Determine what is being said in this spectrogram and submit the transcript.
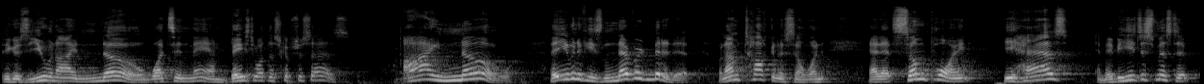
Because you and I know what's in man based on what the scripture says. I know that even if he's never admitted it, when I'm talking to someone, that at some point he has, and maybe he's dismissed it,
